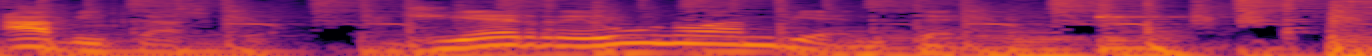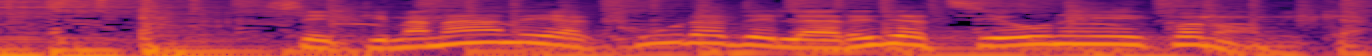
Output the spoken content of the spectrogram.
Habitat GR1 Ambiente. Settimanale a cura della redazione economica.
